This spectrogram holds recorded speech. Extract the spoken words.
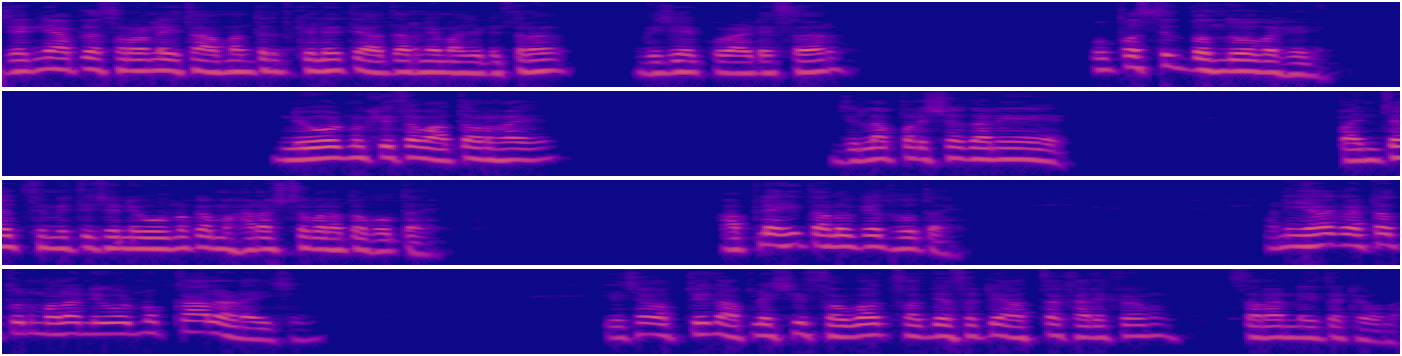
ज्यांनी आपल्या सर्वांना इथं आमंत्रित केले ते आदरणीय माझे मित्र विजय कुराडे सर उपस्थित बंधू बहिणी. निवडणुकीचं वातावरण आहे. जिल्हा परिषद आणि पंचायत समितीच्या निवडणुका महाराष्ट्रभर आता होत आहे. आपल्याही तालुक्यात होत आहे. आणि या गटातून मला निवडणूक का लढायची? याच्या बाबतीत आपल्याशी संवाद साधण्यासाठी आजचा कार्यक्रम सरांनी इथं ठेवला.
